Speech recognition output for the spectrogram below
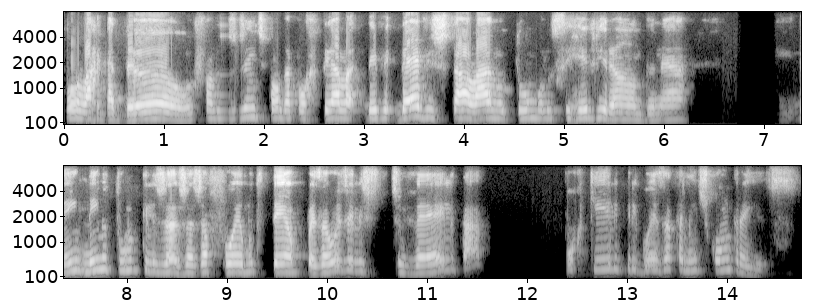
pô, largadão. Eu falo, gente, Paulo da Portela deve, deve estar lá no túmulo se revirando, né? Nem, nem no túmulo, que ele já, já, já foi há muito tempo, mas hoje ele estiver, ele está. Porque ele brigou exatamente contra isso.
